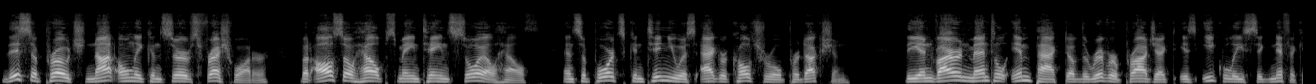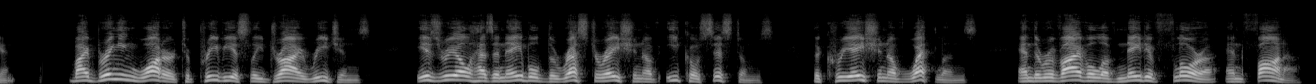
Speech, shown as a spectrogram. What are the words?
This approach not only conserves fresh water, but also helps maintain soil health and supports continuous agricultural production. The environmental impact of the river project is equally significant. By bringing water to previously dry regions, Israel has enabled the restoration of ecosystems, the creation of wetlands, and the revival of native flora and fauna.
